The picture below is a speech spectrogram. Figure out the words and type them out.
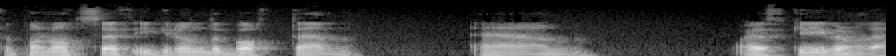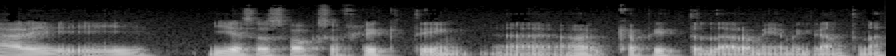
för på något sätt i grund och botten ehm, och jag skriver om det här i, i Jesus var också flykting, eh, jag har ett kapitel där om emigranterna.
